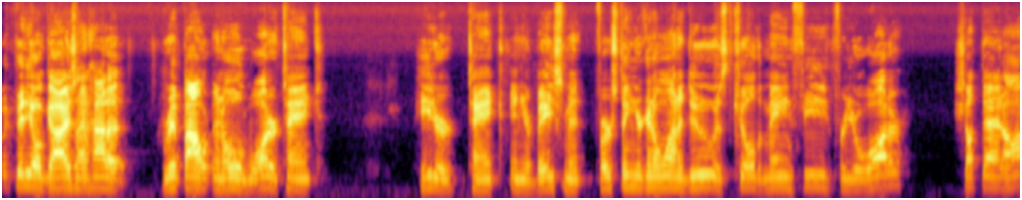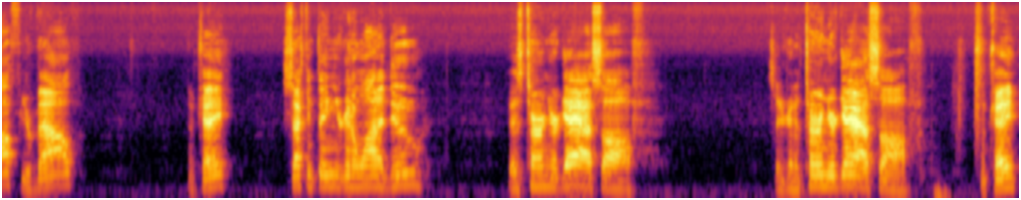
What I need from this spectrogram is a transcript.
Quick video, guys, on how to rip out an old water tank, heater tank in your basement. First thing you're going to want to do is kill the main feed for your water. Shut that off, your valve. Okay? Second thing you're going to want to do is turn your gas off. So you're going to turn your gas off. Okay?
